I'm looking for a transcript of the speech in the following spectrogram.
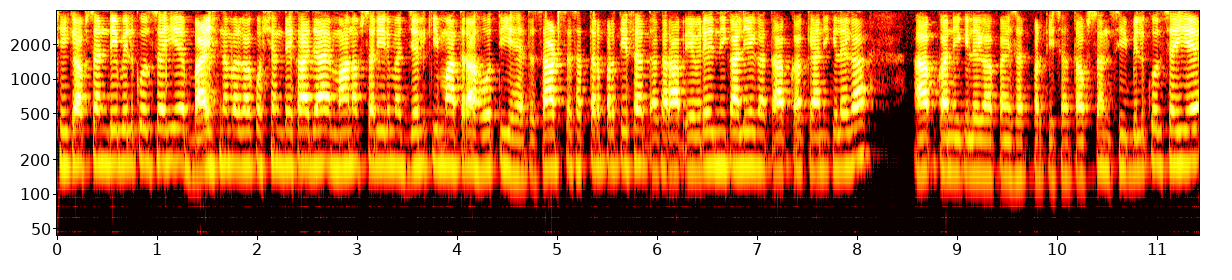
ठीक है ऑप्शन डी बिल्कुल सही है। बाईस नंबर का क्वेश्चन देखा जाए। मानव शरीर में जल की मात्रा होती है तो साठ से सत्तर प्रतिशत। अगर आप एवरेज निकालिएगा तो आपका क्या निकलेगा? आपका निकलेगा पैंसठ प्रतिशत। ऑप्शन सी बिल्कुल सही है।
